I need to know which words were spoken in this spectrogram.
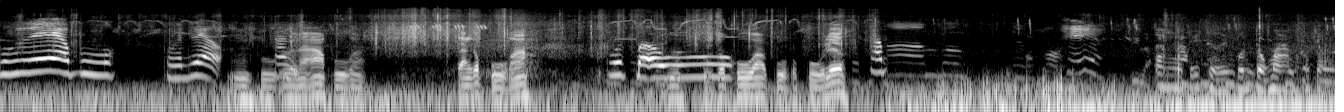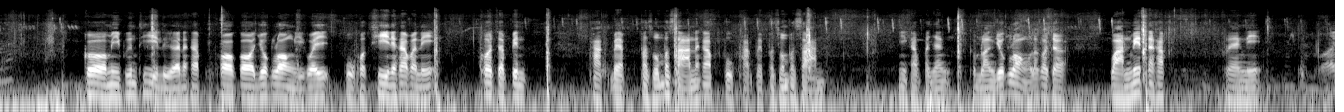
ปลูกแล้วปลูก ปลูกแล้วอืมปลูกเลยนะอ้าวปลูกอะสร้างก็ปลูกอะปลูกเบาอืมปลูกก็ปลูกอะปลูกก็ปลูกเร็วตั้งไว้เฉยๆฝนตกมามันก็จะก็มีพื้นที่เหลือนะครับพ่อก็ยกล่องอีกไว้ปลูกผักชีนะครับอันนี้ก็จะเป็นผักแบบผสมผสานนะครับ ปลูกผักแบบผสมผสานนี่ครับก็ยังกำลังยกล่องแล้วก็จะหวานเม็ดนะครับ แปลงนี้ถอย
